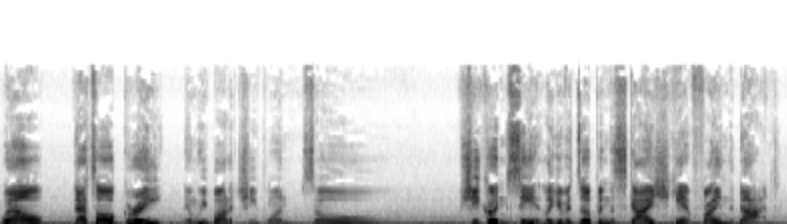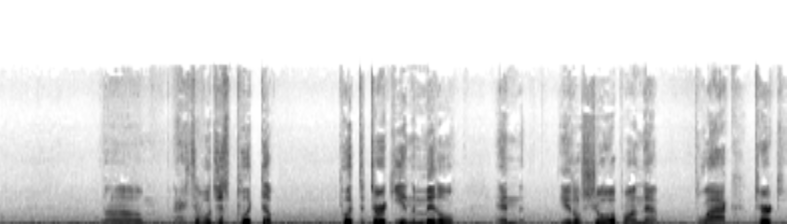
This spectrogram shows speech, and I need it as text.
Well, that's all great, and we bought a cheap one, so she couldn't see it. Like if it's up in the sky, she can't find the dot. Um, I said, well, just put the put the turkey in the middle, and it'll show up on that black turkey.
